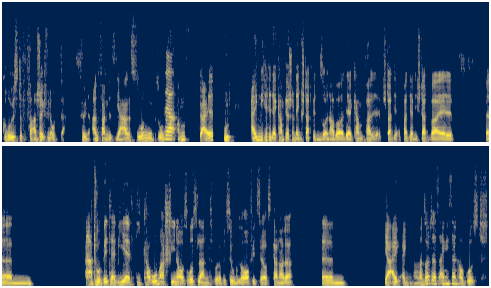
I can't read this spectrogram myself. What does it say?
größte Veranstaltung. Ich finde auch für den Anfang des Jahres so ein, so ein ja. Kampf geil. Gut, eigentlich hätte der Kampf ja schon längst stattfinden sollen, aber der Kampf stand, fand ja nicht statt, weil ähm, Arthur Beterbiev, die K.O.-Maschine aus Russland oder beziehungsweise offiziell aus Kanada, ähm, ja, wann sollte das eigentlich sein? August?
